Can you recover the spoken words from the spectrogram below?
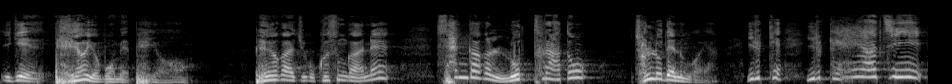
이게 배어요, 몸에 배어. 배어가지고 그 순간에 생각을 놓더라도 절로 되는 거야. 이렇게, 이렇게 해야지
